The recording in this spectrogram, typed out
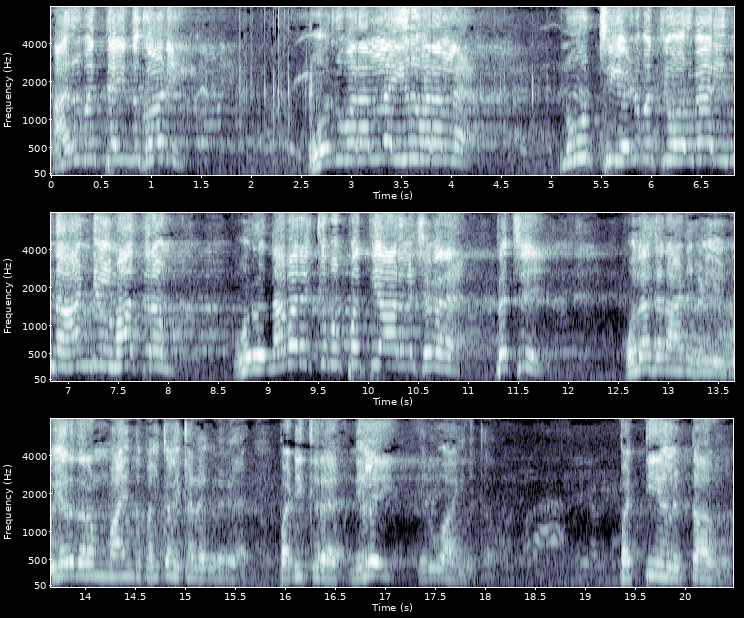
அறுபத்தி ஐந்து கோடி. ஒருவர் அல்ல இருவர் அல்ல. நூற்றி எழுபத்தி ஒரு பேர் இந்த ஆண்டில் மாத்திரம் ஒரு நபருக்கு முப்பத்தி ஆறு லட்சம் என பெற்று உலக நாடுகளில் உயர்தரம் வாய்ந்த பல்கலைக்கழகங்களில் படிக்கிற நிலை உருவாகியிருக்கிறது பட்டியலிட்டால்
